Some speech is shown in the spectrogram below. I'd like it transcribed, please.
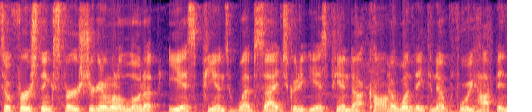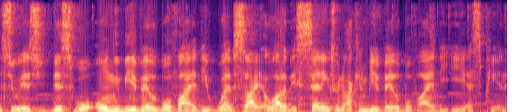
So first things first, you're going to want to load up ESPN's website. Just go to ESPN.com. Now, one thing to note before we hop into is this will only be available via the website. A lot of these settings are not going to be available via the ESPN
